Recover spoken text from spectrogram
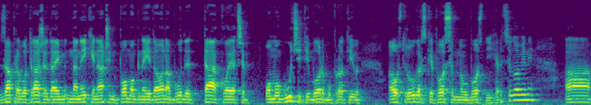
zapravo traže da im na neki način pomogne i da ona bude ta koja će omogućiti borbu protiv Austro-Ugarske, posebno u Bosni i Hercegovini, a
